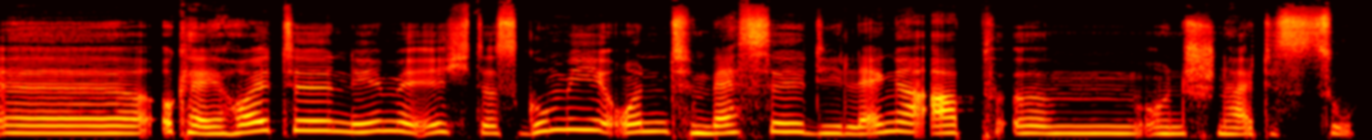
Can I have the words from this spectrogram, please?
äh, okay, heute nehme ich das Gummi und messe die Länge ab, ähm, und schneide es zu.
